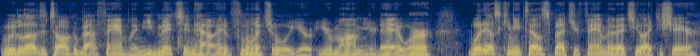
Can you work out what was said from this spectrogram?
we love to talk about family. And you mentioned how influential your your mom and your dad were. What else can you tell us about your family that you like to share?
